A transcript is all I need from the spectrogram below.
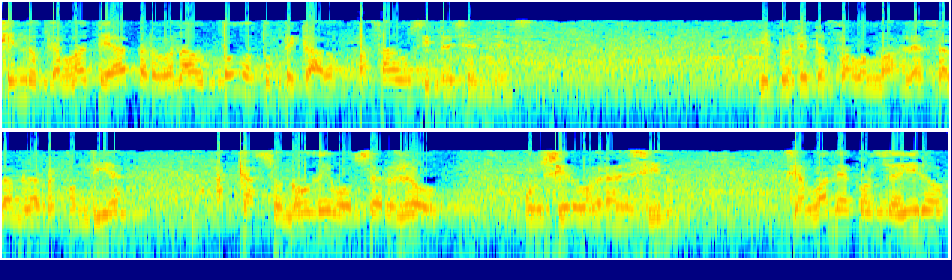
siendo que Allah te ha perdonado todos tus pecados, pasados y presentes. Y el profeta sallallahu alaihi wasallam le respondía, ¿acaso no debo ser yo un siervo agradecido? Si Allah me ha concedido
